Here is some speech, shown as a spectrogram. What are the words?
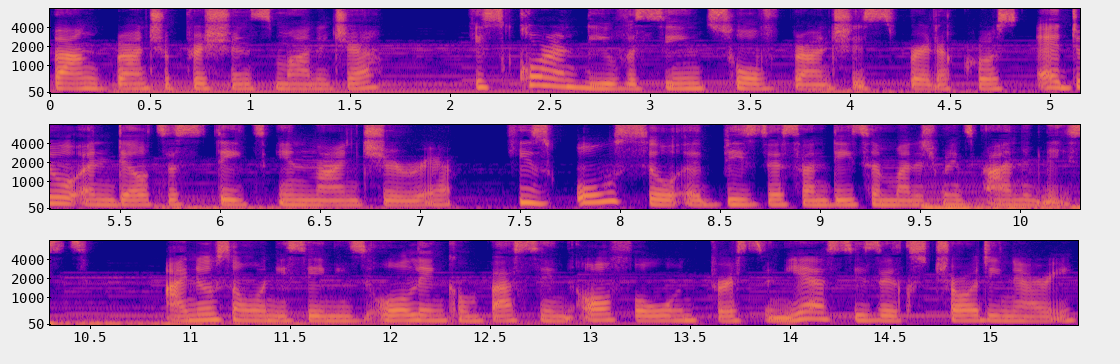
bank branch operations manager. He's currently overseeing 12 branches spread across Edo and Delta states in Nigeria. He's also a business and data management analyst. I know someone is saying he's all encompassing, all for one person. Yes, he's extraordinary.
